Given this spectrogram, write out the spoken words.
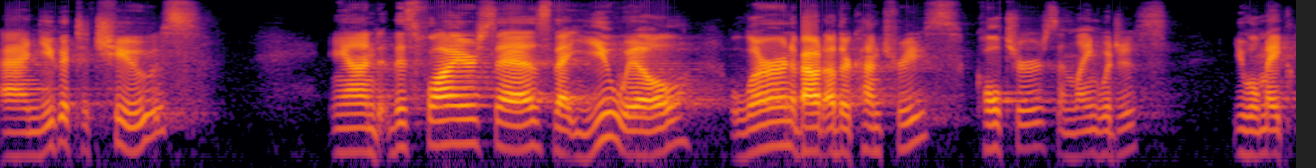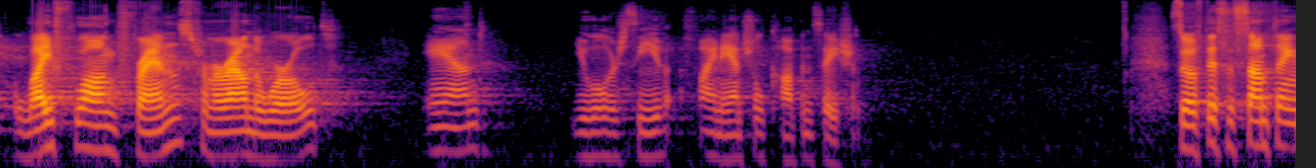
And you get to choose. And this flyer says that you will learn about other countries, cultures, and languages. You will make lifelong friends from around the world. And you will receive financial compensation. So, if this is something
